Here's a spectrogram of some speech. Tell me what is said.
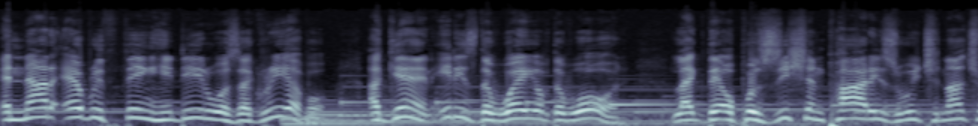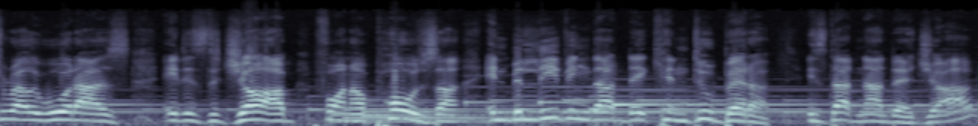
and not everything he did was agreeable. Again, it is the way of the world. Like the opposition parties, which naturally would, as it is the job for an opposer in believing that they can do better. Is that not their job?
